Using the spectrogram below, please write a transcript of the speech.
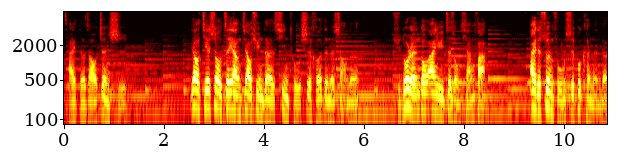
才得着证实。要接受这样教训的信徒是何等的少呢？许多人都安于这种想法，爱的顺服是不可能的。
